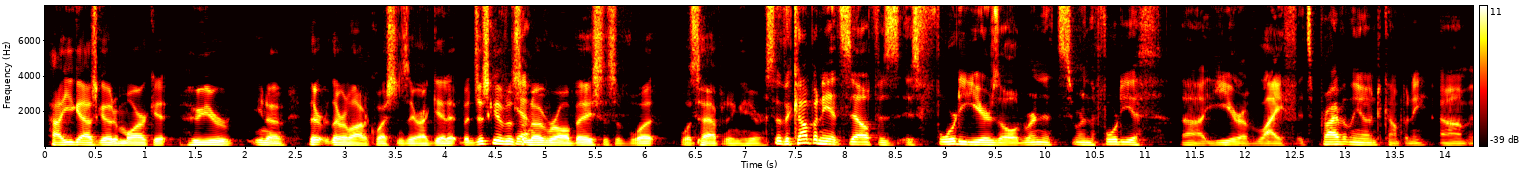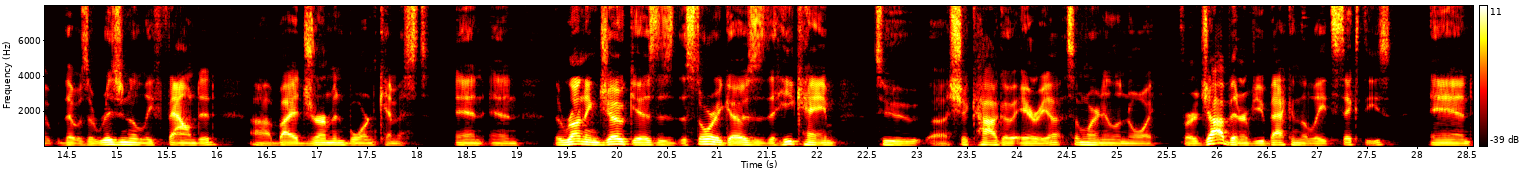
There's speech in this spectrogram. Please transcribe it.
How you guys go to market. Who you're. You know, there there are a lot of questions there. I get it, but just give us Yeah. an overall basis of what what's happening here. So the company itself is is 40 years old. We're in the we're in the 40th uh, year of life. It's a privately owned company um, it- that was originally founded uh, by a German-born chemist, and and the running joke is, is the story goes, is that he came to uh, Chicago area, somewhere in Illinois, for a job interview back in the late 60s, and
